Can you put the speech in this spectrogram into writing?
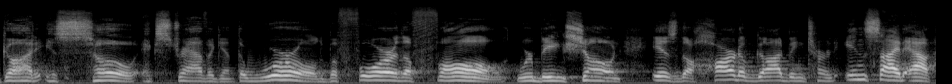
God is so extravagant. The world before the fall we're being shown is the heart of God being turned inside out,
